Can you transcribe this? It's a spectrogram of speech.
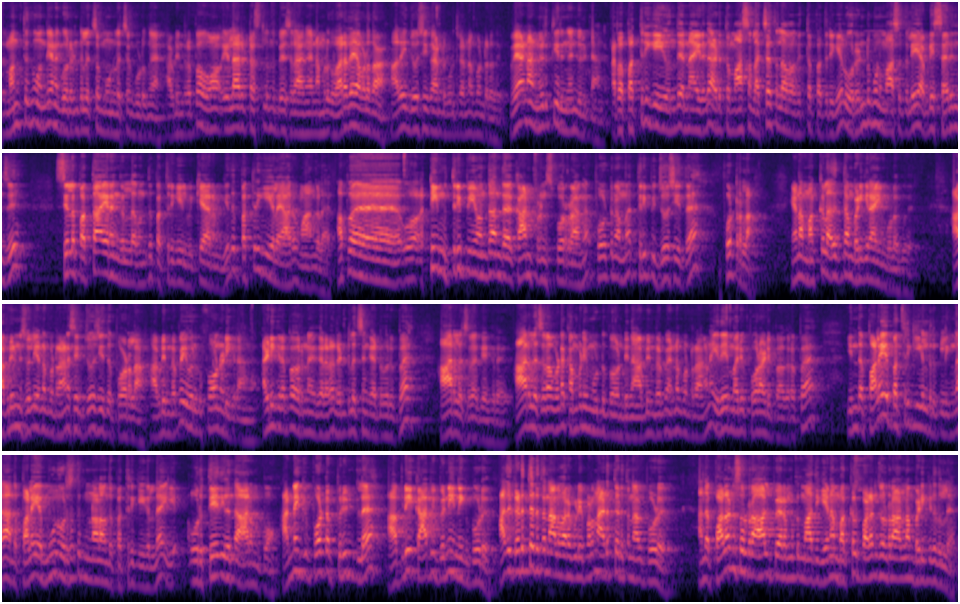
மந்த்துக்கும் வந்து எனக்கு ஒரு ரெண்டு லட்சம் மூணு லட்சம் கொடுங்க. அப்படின்றப்ப ஓ- எல்லாரும் ட்ரஸ்ட்லேருந்து பேசுகிறாங்க நம்மளுக்கு வரதே அவ்வளோதான் ஜோசி ஜோசிக்காரன் கொடுத்துட்டு என்ன பண்ணுறது வேணாம் நிறுத்திடுங்கன்னு சொல்லிட்டாங்க. அப்போ பத்திரிகை வந்து என்ன ஆயிடுது அடுத்த மாதம் லட்சத்தில் விற்ற பத்திரிகைகள் ஒரு ரெண்டு மூணு மாதத்துலேயே அப்படியே சரிஞ்சு சில பத்தாயிரங்களில் வந்து பத்திரிகைகள் விற்க ஆரம்பிக்குது. பத்திரிகைகளை யாரும் வாங்கலை. அப்போ டீம் திருப்பியும் வந்து அந்த கான்ஃபரன்ஸ் போடுறாங்க. போட்டு நம்ம திருப்பி ஜோசியத்தை போட்டுடலாம் ஏன்னா மக்கள் அதுக்கு தான் படிக்கிறாங்க போலக்குது அப்படின்னு சொல்லி என்ன பண்ணுறாங்கன்னா சரி ஜோசியத்தை போடலாம் அப்படின்றப்ப இவருக்கு ஃபோன் அடிக்கிறாங்க. அடிக்கிறப்ப அவர் என்ன கேட்குறாரு ரெண்டு லட்சம் கேட்டவர் இப்போ ஆறு லட்ச ரூபா கேட்குறாரு ஆறு லட்ச ரூபா போட்டால் கம்பெனி மூட்டு போக வேண்டியதான் அப்படின்றப்ப என்ன பண்ணுறாங்கன்னா இதே மாதிரி போராடி பார்க்குறப்ப இந்த பழைய பத்திரிகைகள் இருக்கு இல்லைங்களா அந்த பழைய மூணு வருஷத்துக்கு முன்னால் வந்த பத்திரிகைகளில் ஒரு தேதி வந்து ஆரம்பிப்போம். அன்னைக்கு போட்ட பிரிண்டில் அப்படியே காப்பி பண்ணி இன்னைக்கு போடு. அதுக்கு அடுத்தடுத்த நாள் வரக்கூடிய பலன் அடுத்தடுத்த நாள் போடு. அந்த பலன் சொல்கிற ஆள் பேரை மட்டும் மாற்றிக்க ஏன்னா மக்கள் பலன் சொல்கிற ஆள்லாம் படிக்கிறது இல்லை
